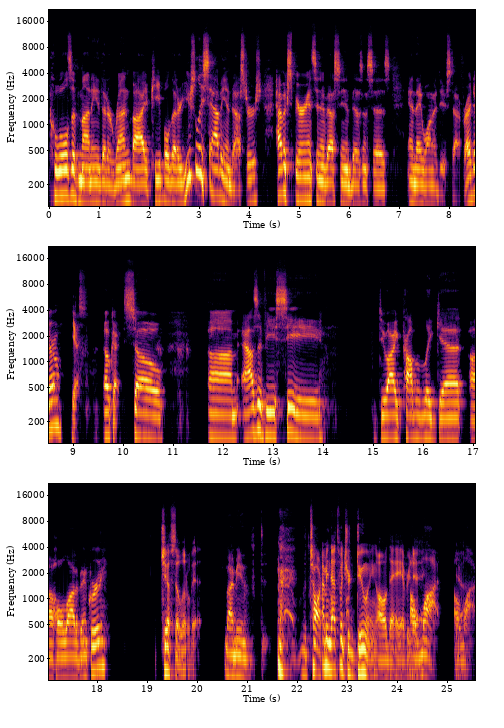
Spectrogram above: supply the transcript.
pools of money that are run by people that are usually savvy investors, have experience in investing in businesses, and they want to do stuff. Right, Daryl? Yes. Okay. So, um, as a VC, do I probably get a whole lot of inquiry? Just a little bit. I mean, the talk. I mean, that's what you're doing all day, every day. A lot, a yeah. lot.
